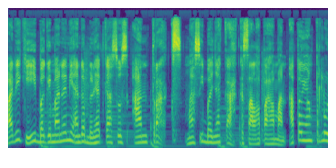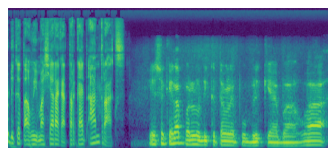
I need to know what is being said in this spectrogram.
Pak Diki, bagaimana nih Anda melihat kasus antraks? Masih banyakkah kesalahpahaman atau yang perlu diketahui masyarakat terkait antraks? Ya saya kira perlu diketahui oleh publik ya bahwa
